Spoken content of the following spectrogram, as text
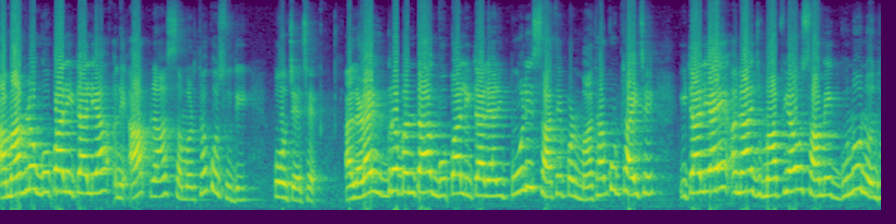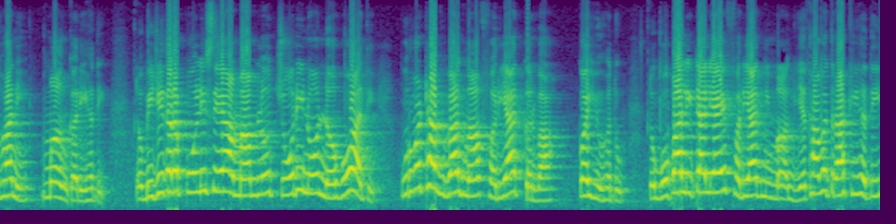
આ મામલો ગોપાલ ઇટાલિયા અને આપના સમર્થકો સુધી પહોંચે છે. આ લડાઈ ઉગ્ર બનતા ગોપાલ ઇટાલિયાની પોલીસ સાથે પણ માથાકૂટ થાય છે. ઇટાલિયાએ અનાજ માફિયાઓ સામે ગુનો નોંધવાની માંગ કરી હતી. તો બીજી તરફ પોલીસે આ મામલો ચોરીનો ન હોવાથી પુરવઠા વિભાગમાં ફરિયાદ કરવા કહ્યું હતું. તો ગોપાલ ઇટાલિયાએ ફરિયાદની માંગ યથાવત રાખી હતી.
